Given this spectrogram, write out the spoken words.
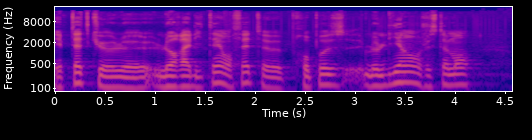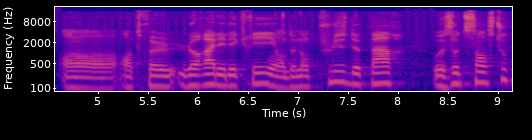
Et peut-être que l'oralité, en fait, euh, propose le lien, justement, entre l'oral et l'écrit, et en donnant plus de part aux autres sens, tout,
